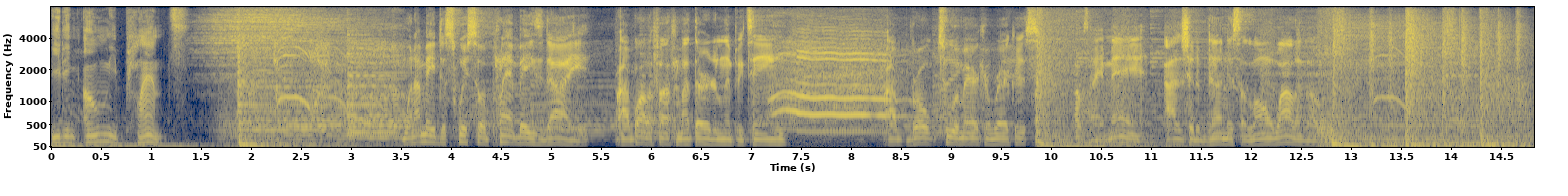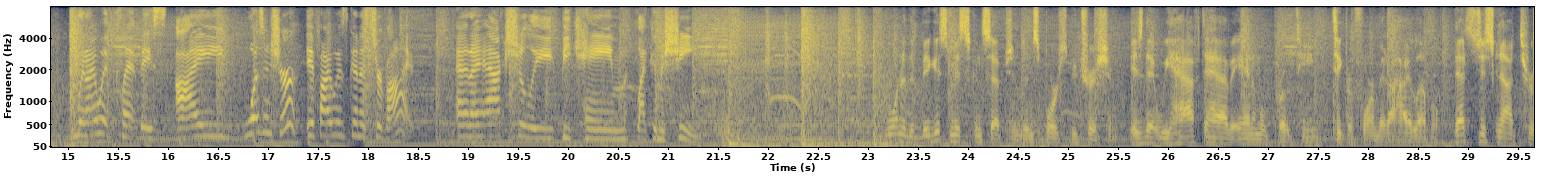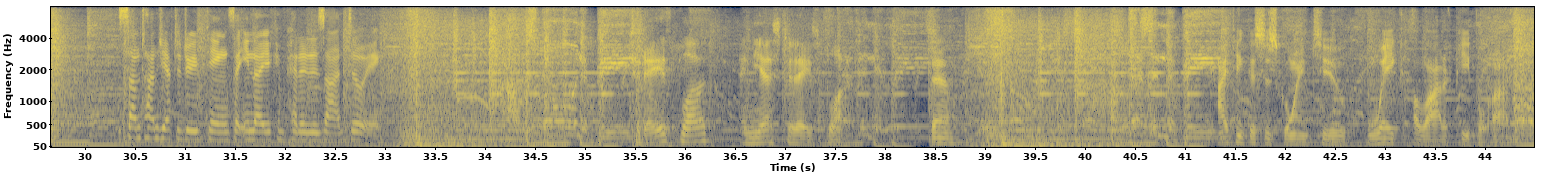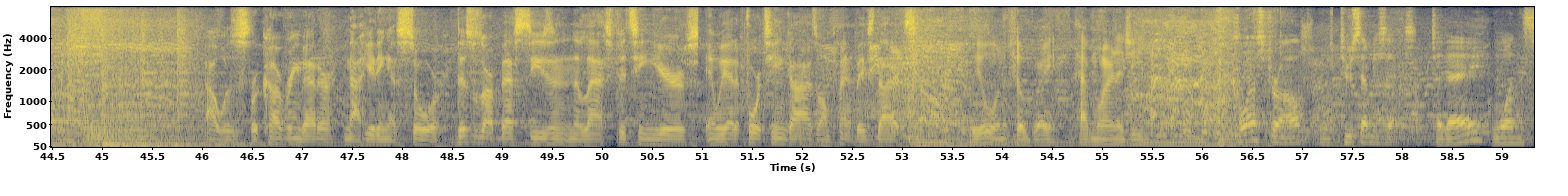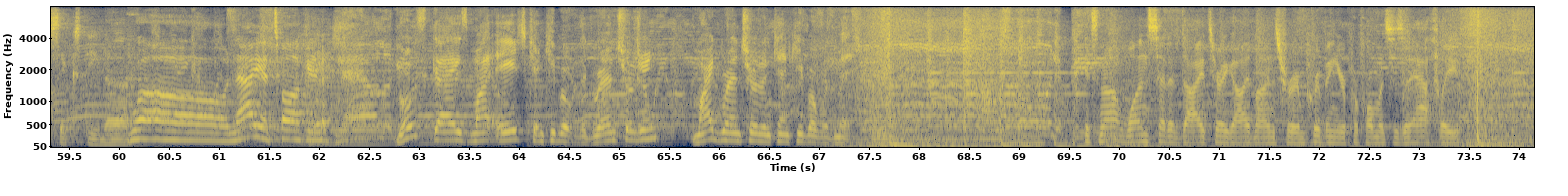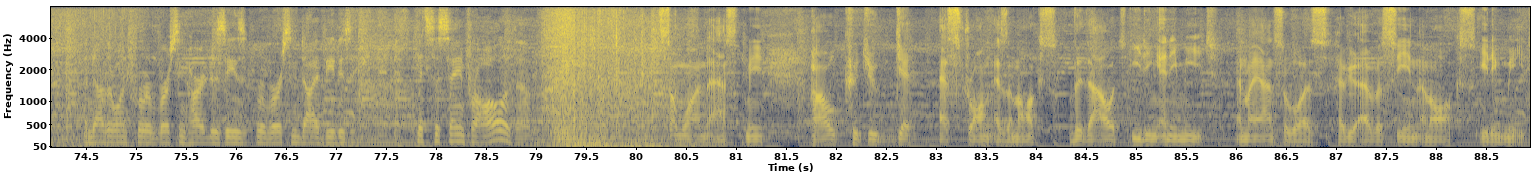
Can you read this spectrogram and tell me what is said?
eating only plants? When I made the switch to a plant-based diet, I qualified for my third Olympic team. I broke two American records. I was like, man, I should have done this a long while ago. When I went plant based, I wasn't sure if I was going to survive. And I actually became like a machine. One of the biggest misconceptions in sports nutrition is that we have to have animal protein to perform at a high level. That's just not true. Sometimes you have to do things that you know your competitors aren't doing. Today's blood and yesterday's blood. Yeah. I think this is going to wake a lot of people up. I was recovering better, not getting as sore. This was our best season in the last 15 years, and we had 14 guys on plant-based diets. We all want to feel great, have more energy. Cholesterol was 276. Today, 169. Whoa, now you're talking. Most guys my age can keep up with the grandchildren. My grandchildren can't keep up with me. It's not one set of dietary guidelines for improving your performance as an athlete, another one for reversing heart disease, reversing diabetes. It's the same for all of them. Someone asked me, how could you get as strong as an ox without eating any meat? And my answer was, have you ever seen an ox eating meat?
